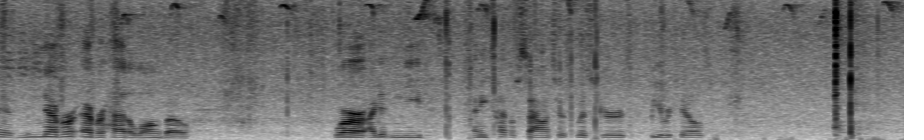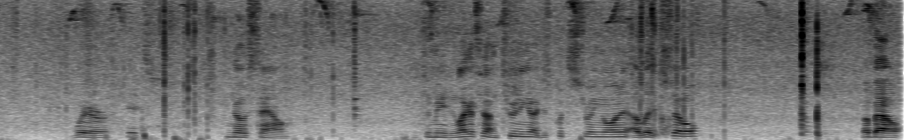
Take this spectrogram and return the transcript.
I have never ever had a longbow where I didn't need any type of silencers, whiskers, beaver tails, where it's no sound. It's amazing. Like I said, I'm tuning it. I just put the string on it. I let it settle about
